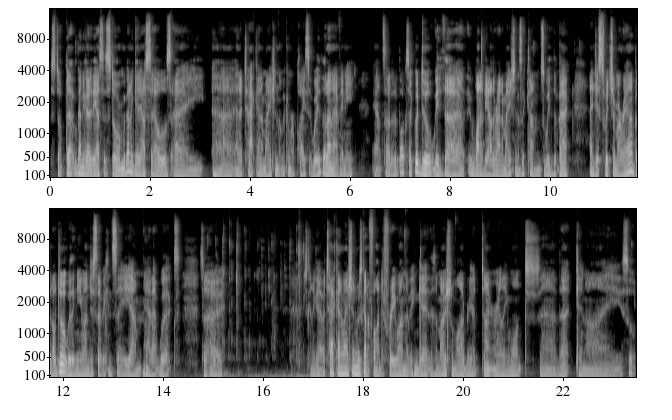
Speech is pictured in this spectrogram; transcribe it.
stop that. We're going to go to the asset store, and we're going to get ourselves a uh, an attack animation that we can replace it with. I don't have any outside of the box. I could do it with uh, one of the other animations that comes with the pack and just switch them around, but I'll do it with a new one just so we can see um, how that works. So I'm just going to go attack animation. I'm just going to find a free one that we can get. There's a motion library. I don't really want uh, that. Can I sort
